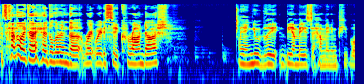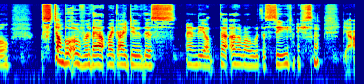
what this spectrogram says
It's kind of like I had to learn the right way to say Caran d'Ache. And you would be amazed at how many people stumble over that like I do this and the, uh, the other one with the C. yeah.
